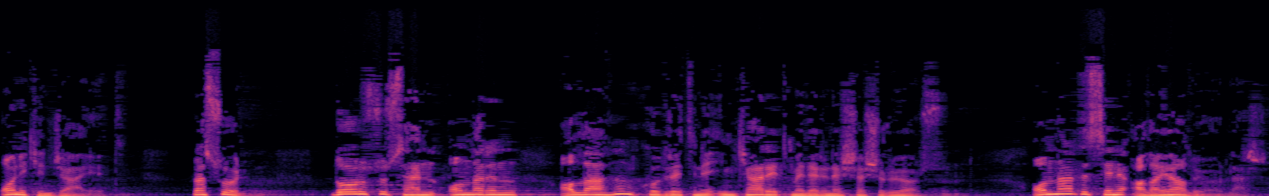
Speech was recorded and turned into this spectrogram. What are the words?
12. ayet Resulüm, doğrusu sen onların Allah'ın kudretini inkar etmelerine şaşırıyorsun. Onlar da seni alaya alıyorlar.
